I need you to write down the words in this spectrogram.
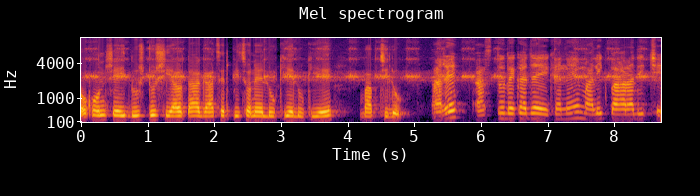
তখন সেই দুষ্টু শিয়ালটা গাছের পিছনে লুকিয়ে লুকিয়ে ভাবছিল। আরে আজ তো দেখা যায় এখানে মালিক পাহারা দিচ্ছে।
